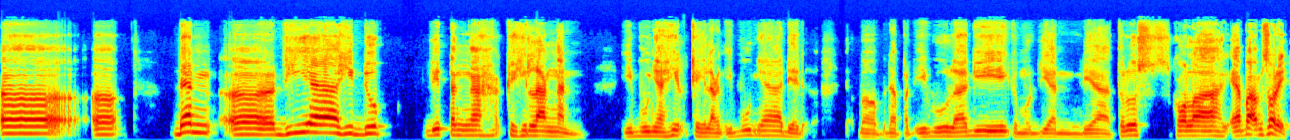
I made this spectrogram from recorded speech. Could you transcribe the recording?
eh, eh, dan eh, dia hidup di tengah kehilangan ibunya hil- kehilangan ibunya dia dapat ibu lagi kemudian dia terus sekolah eh, apa I'm sorry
